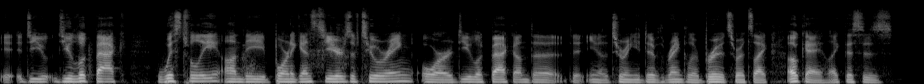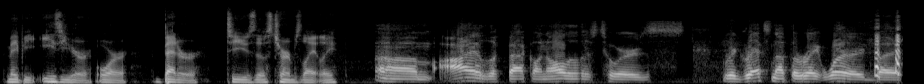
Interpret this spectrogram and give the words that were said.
Do you do you look back wistfully on the Born Against years of touring, or do you look back on the, the you know the touring you did with Wrangler Brutes, where it's like, okay, like this is maybe easier or better to use those terms lightly? Um, I look back on all of those tours regret's not the right word, but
